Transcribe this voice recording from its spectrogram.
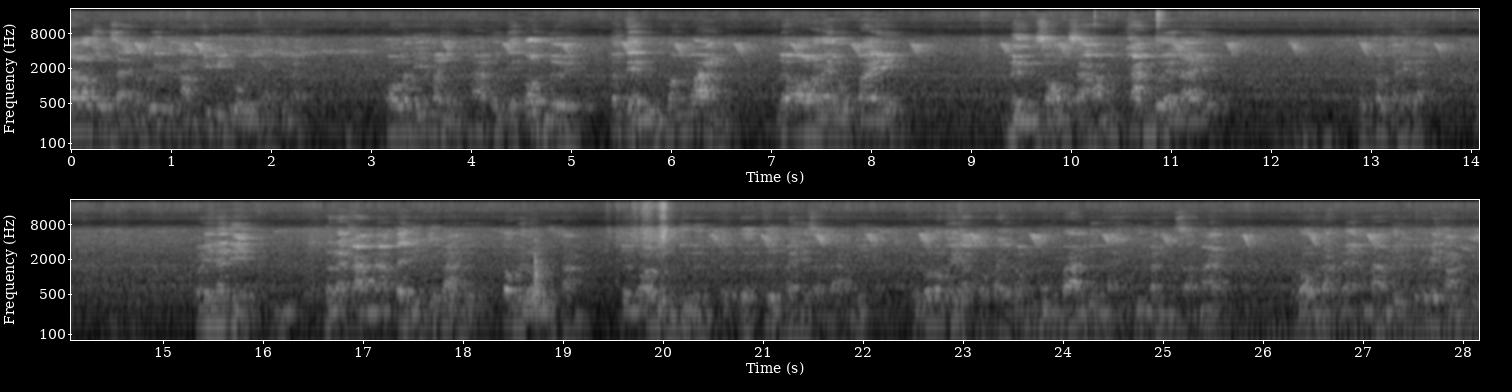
ลาเราสงสัยเราไม่ไปทำคลิปวิดีโอยังไงใช่ไหมพอวันนี้มาเห็นภาพตั้งแต่ต้นเลย ตั้งแต่หลุมว่างๆแล้วเอาอะไรลงไปหนึ่งสองสามขั้นด้วยอะไร ผมเข้าใจแล้ว เพราะฉะนั้นนี่ธนาคารน้ำใต้ดินที่บ้านนี่ต้องไปลงมือทำอย่างน้อยหลุมที่หนึ่งจะเกิดขึ้นภายในสัปดาห์นี้มันก็ต้องขยับต่อไปว่ามุมบ้านตรงไหนที่มันสามารถรองรับแม่น้ำได้อีกก็จะได้ทำอยู่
